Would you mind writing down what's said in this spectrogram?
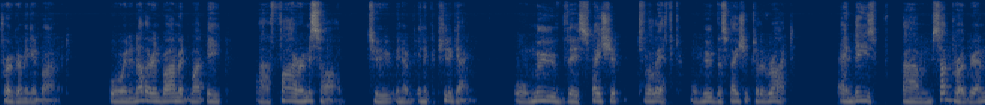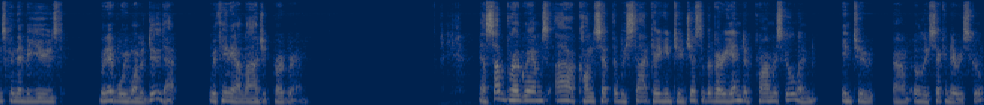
programming environment. Or in another environment might be uh, fire a missile to in a, in a computer game, or move the spaceship to the left, or move the spaceship to the right. And these um, subprograms can then be used whenever we want to do that within our larger program. Now, subprograms are a concept that we start getting into just at the very end of primary school and into um, early secondary school.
